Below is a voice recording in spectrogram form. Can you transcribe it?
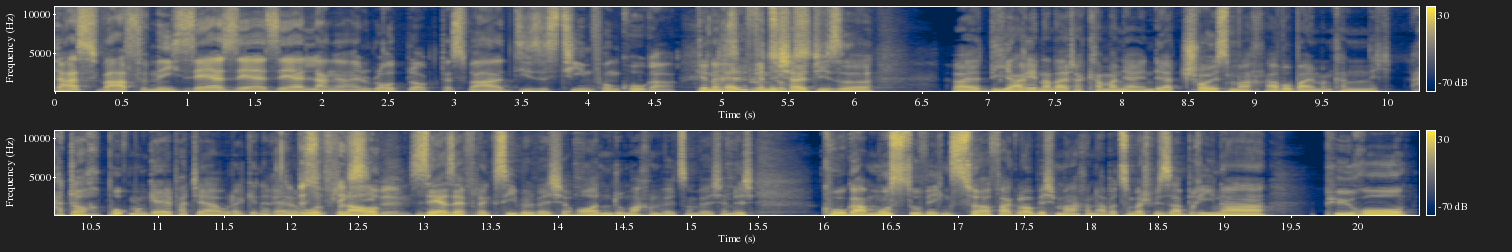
das war für mich sehr, sehr, sehr lange ein Roadblock. Das war dieses Team von Koga. Generell finde ich halt diese, weil die Arenaleiter kann man ja in der Choice machen. Ah, wobei, man kann nicht. Ah, doch, Pokémon Gelb hat ja, oder generell Rot-Blau, sehr, sehr flexibel, welche Orden du machen willst und welche nicht. Koga musst du wegen Surfer, glaube ich, machen, aber zum Beispiel Sabrina, Pyro,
